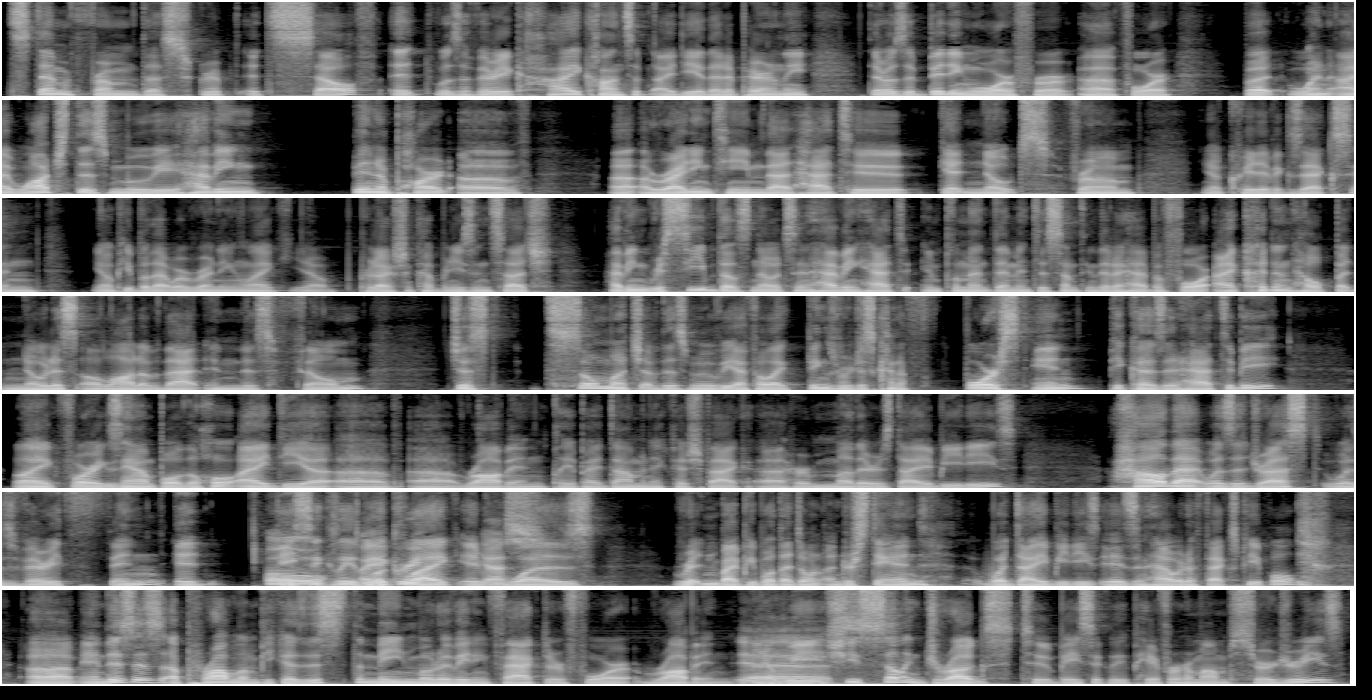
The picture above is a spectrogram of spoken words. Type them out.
stem from the script itself. It was a very high concept idea that apparently there was a bidding war for uh, for. But when I watched this movie, having been a part of uh, a writing team that had to get notes from you know creative execs and you know people that were running like you know production companies and such having received those notes and having had to implement them into something that I had before I couldn't help but notice a lot of that in this film just so much of this movie I felt like things were just kind of forced in because it had to be like for example the whole idea of uh, robin played by dominique fishback uh, her mother's diabetes how that was addressed was very thin it Oh, basically I looked agree. like it Yes. was written by people that don't understand what diabetes is and how it affects people um, and this is a problem because this is the main motivating factor for robin you know, we she's selling drugs to basically pay for her mom's surgeries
